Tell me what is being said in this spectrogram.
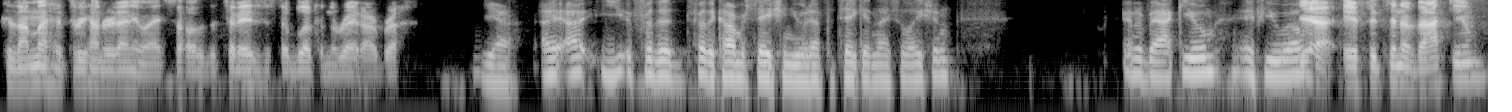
because I'm gonna hit 300 anyway. So the, today's just a blip in the radar, bro. Yeah, I, I you, for the for the conversation, you would have to take it in isolation, in a vacuum, if you will. Yeah, if it's in a vacuum,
